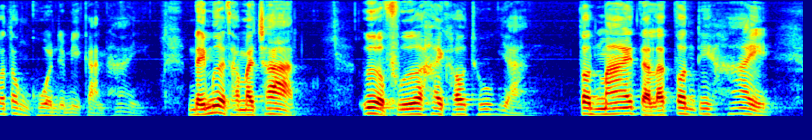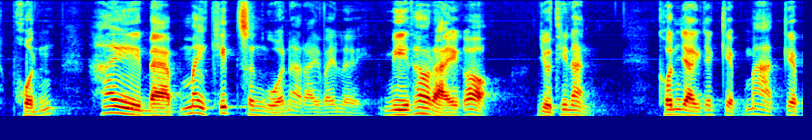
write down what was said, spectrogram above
ก็ต้องควรจะมีการให้ ในเมื่อธรรมชาติ เอื้อเฟื้อให้เขาทุกอย่าง ต้นไม้แต่ละต้นที่ให้ผลให้แบบไม่คิดสงวนอะไรไว้เลย มีเท่าไหร่ก็อยู่ที่นั่น คนอยากจะเก็บมากเก็บ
